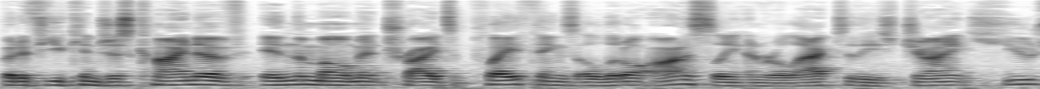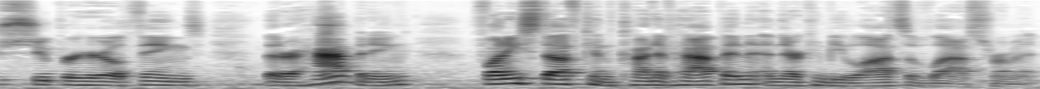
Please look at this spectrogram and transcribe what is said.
But if you can just kind of, in the moment, try to play things a little honestly and relax to these giant, huge superhero things that are happening, funny stuff can kind of happen and there can be lots of laughs from it.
